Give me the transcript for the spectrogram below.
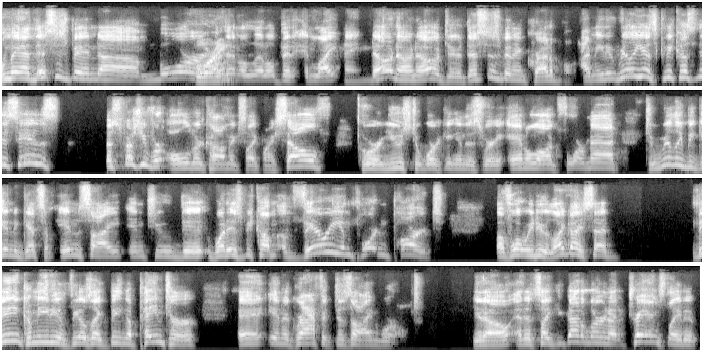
Well, man, this has been uh, more Boring? than a little bit enlightening. No, no, no, dude, this has been incredible. I mean, it really is because this is, especially for older comics like myself who are used to working in this very analog format, to really begin to get some insight into the what has become a very important part of what we do. Like I said, being a comedian feels like being a painter uh, in a graphic design world, you know, and it's like you got to learn how to translate it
